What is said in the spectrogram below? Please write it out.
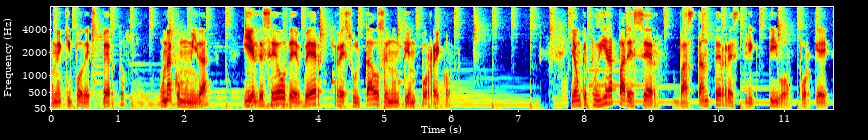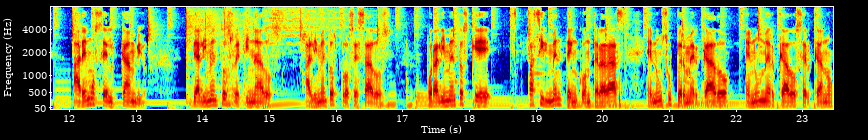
Un equipo de expertos, una comunidad y el deseo de ver resultados en un tiempo récord. Y aunque pudiera parecer bastante restrictivo porque haremos el cambio de alimentos refinados, alimentos procesados, por alimentos que fácilmente encontrarás en un supermercado, en un mercado cercano,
